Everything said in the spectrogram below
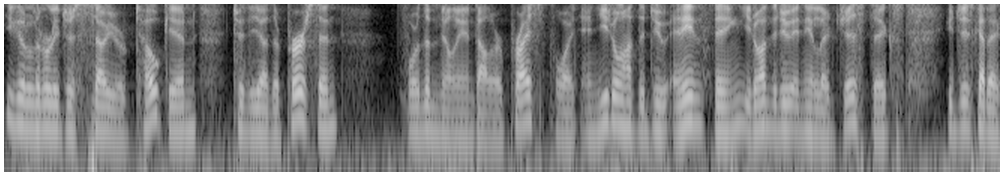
you can literally just sell your token to the other person for the million dollar price point and you don't have to do anything you don't have to do any logistics you just got to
